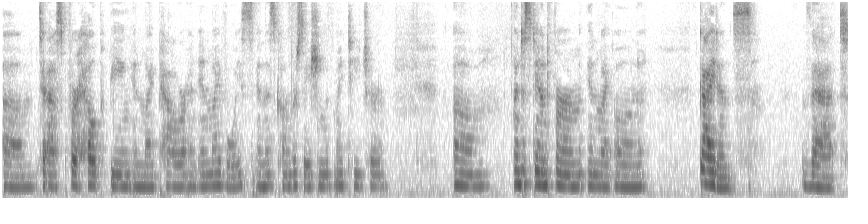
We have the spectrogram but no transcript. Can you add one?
um, to ask for help being in my power and in my voice in this conversation with my teacher, um, and to stand firm in my own guidance that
